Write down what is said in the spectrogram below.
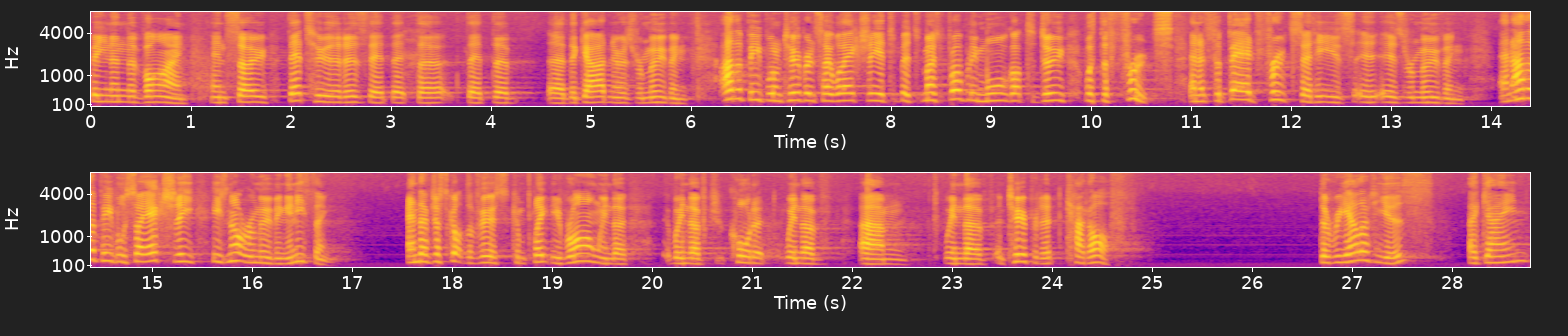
been in the vine. And so that's who it is that, that, the, that the uh, the gardener is removing. Other people interpret and say, well, actually, it's, it's most probably more got to do with the fruits, and it's the bad fruits that he is, is removing. And other people say, actually, he's not removing anything. And they've just got the verse completely wrong when, the, when they've caught it, when they've, um, when they've interpreted it cut off. The reality is, again,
